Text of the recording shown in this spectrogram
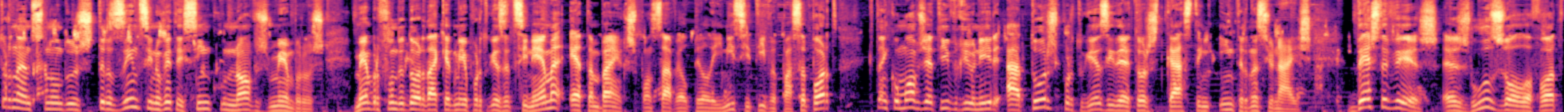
tornando-se num dos 395 novos membros. Membro fundador da Academia Portuguesa de Cinema, é também responsável pela iniciativa Passaporte, que tem como objetivo reunir atores portugueses e diretores de casting internacionais. Desta vez, as luzes do holofote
